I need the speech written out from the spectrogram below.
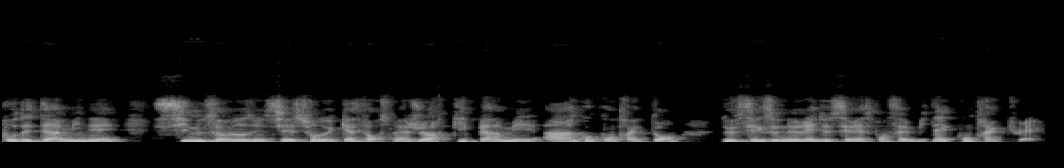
pour déterminer si nous sommes dans une situation de cas de force majeure qui permet à un co-contractant de s'exonérer de ses responsabilités contractuelles.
